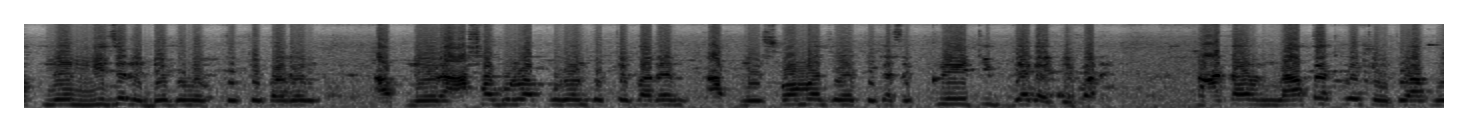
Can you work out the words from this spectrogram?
আপনি নিজের ডেভেলপ করতে পারেন, আপনার আশাগুলো পূরণ করতে পারেন, আপনি সমাজে ঠিক আছে ক্রিয়েটিভ দেখাইতে পারেন। টাকা না থাকলে কিন্তু আপনি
